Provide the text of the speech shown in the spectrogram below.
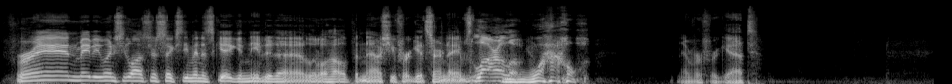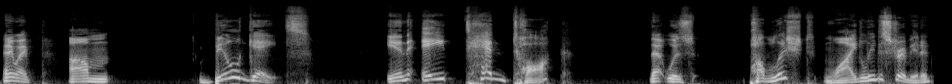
Friend, maybe when she lost her 60 Minutes gig and needed a little help, and now she forgets her names. Lara Logan. Wow. Never forget. Anyway, um, Bill Gates, in a TED talk that was published, widely distributed,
